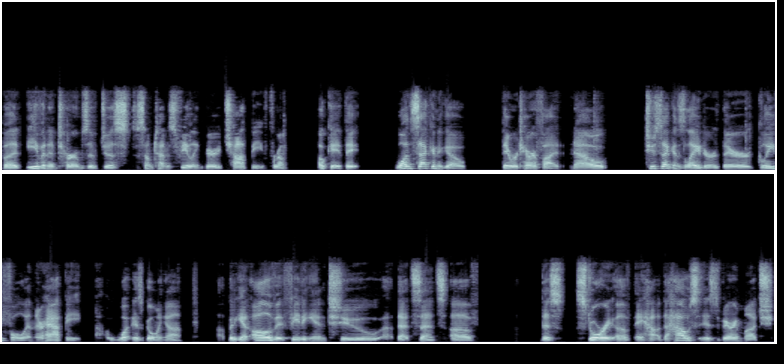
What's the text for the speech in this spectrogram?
but even in terms of just sometimes feeling very choppy from okay they one second ago they were terrified. Now two seconds later they're gleeful and they're happy. What is going on? But again all of it feeding into uh, that sense of this story of a house the house is very much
